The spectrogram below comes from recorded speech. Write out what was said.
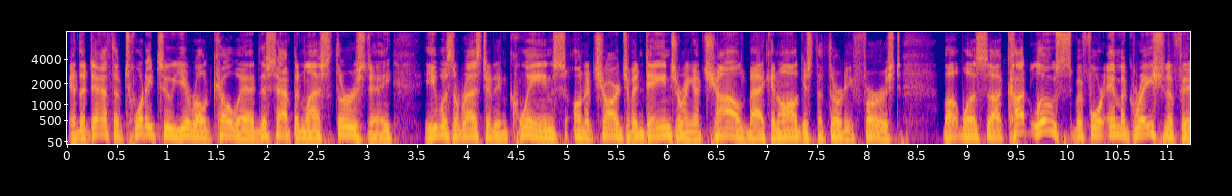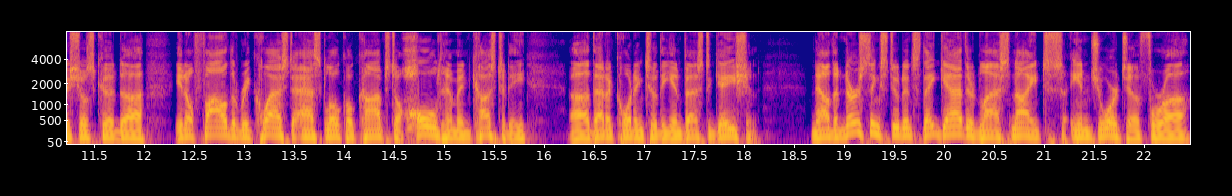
in the death of 22 year old co-ed. This happened last Thursday. He was arrested in Queens on a charge of endangering a child back in August the 31st, but was uh, cut loose before immigration officials could, uh, you know, file the request to ask local cops to hold him in custody. Uh, that, according to the investigation. Now, the nursing students they gathered last night in Georgia for a,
